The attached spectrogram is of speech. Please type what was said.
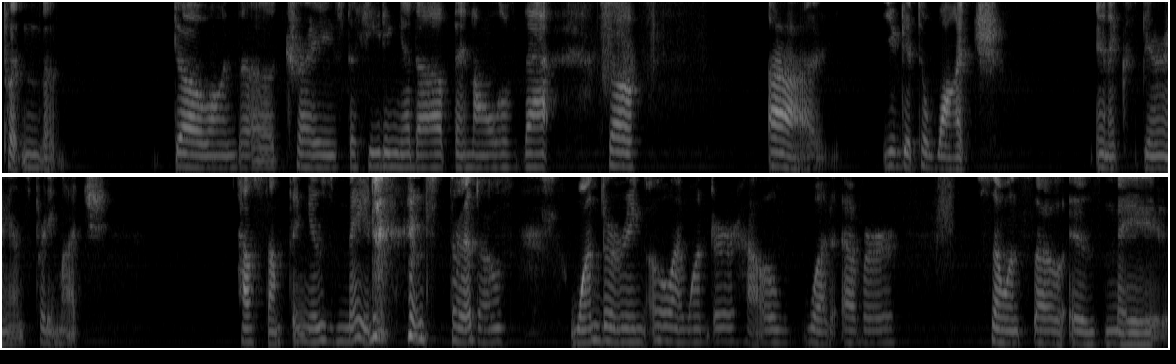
putting the dough on the trays to heating it up and all of that. So uh, you get to watch and experience pretty much how something is made instead of wondering, oh, I wonder how whatever so and so is made.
